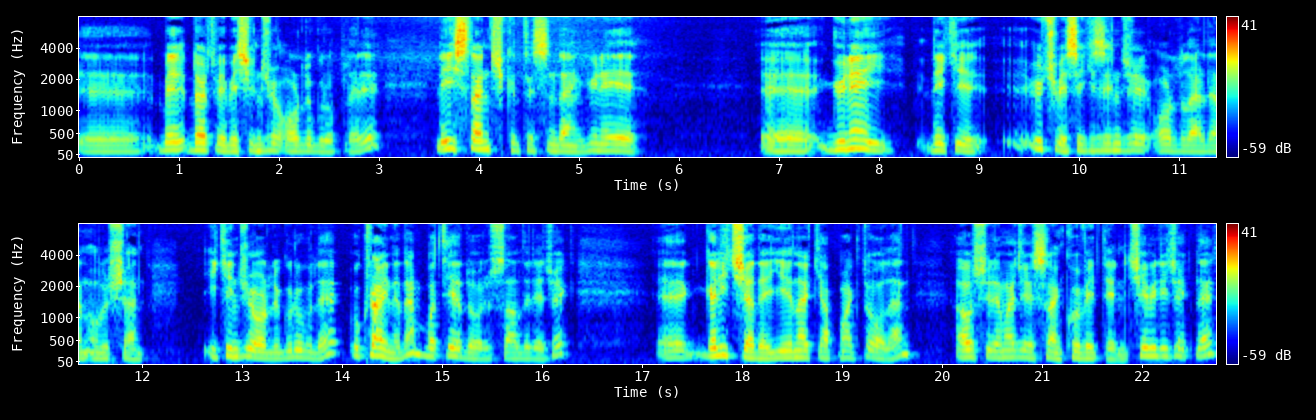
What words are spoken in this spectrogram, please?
e, 4 ve 5. ordu grupları Leistan çıkıntısından güneye e, güneydeki 3 ve 8. ordulardan oluşan İkinci ordu grubu da Ukrayna'dan batıya doğru saldıracak. E, Galicia'da yığınak yapmakta olan Avusturya Macaristan kuvvetlerini çevirecekler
